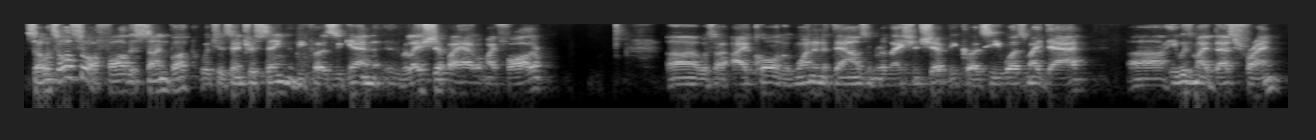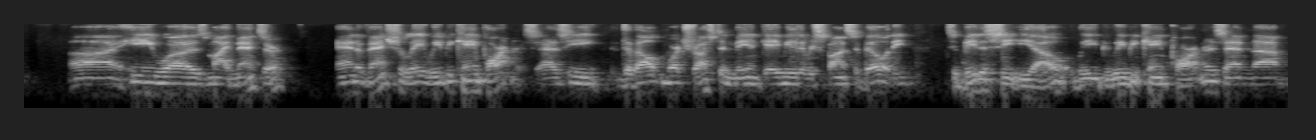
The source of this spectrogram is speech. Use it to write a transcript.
So it's also a father son book, which is interesting because, again, the relationship I had with my father uh, was a, I call it a one in a thousand relationship because he was my dad. Uh, he was my best friend. Uh, he was my mentor. And eventually we became partners as he developed more trust in me and gave me the responsibility to be the CEO. We, we became partners and, uh,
